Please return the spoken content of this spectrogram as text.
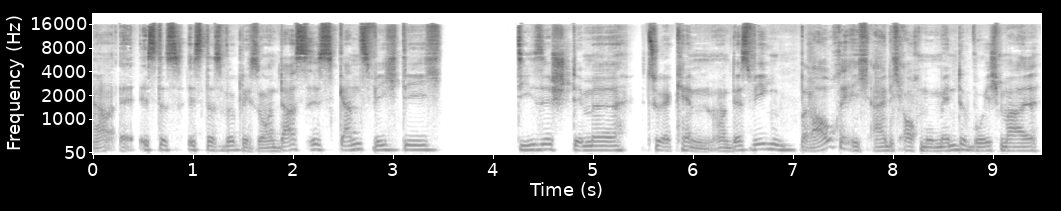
Ja, äh, ist das, ist das wirklich so? Und das ist ganz wichtig, diese Stimme zu erkennen. Und deswegen brauche ich eigentlich auch Momente, wo ich mal,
